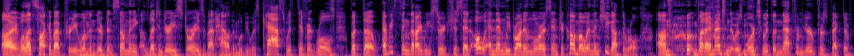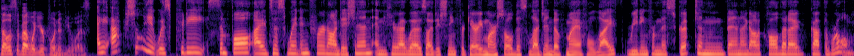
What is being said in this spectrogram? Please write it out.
All right, well, let's talk about Pretty Woman. There have been so many legendary stories about how the movie was cast with different roles, but uh, everything that I researched just said, oh, and then we brought in Laura San Giacomo, and then she got the role. Um, but I imagine there was more to it than that from your perspective. Tell us about what your point of view was. I actually, it was pretty simple. I just went in for an audition, and here I was auditioning for Garry Marshall, this legend of my whole life, reading from this script, and then I got a call that I got the role.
